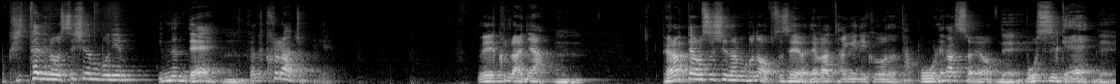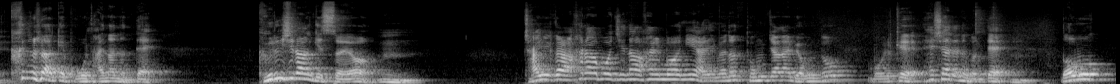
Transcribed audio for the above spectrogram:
뭐 비슷한 이름을 쓰시는 분이 있는데, 음. 근데 큰일 나죠. 예. 왜 큰일 나냐? 음. 벼락대감 쓰시는 분은 없으세요. 내가 당연히 그거는 다 보호를 해놨어요. 네. 못 쓰게. 네. 큰일 나게 보호 다 해놨는데, 그릇이라는 게 있어요. 음. 자기가 할아버지나 할머니 아니면은 동자나 명도 뭐 이렇게 하셔야 되는 건데 음. 너무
